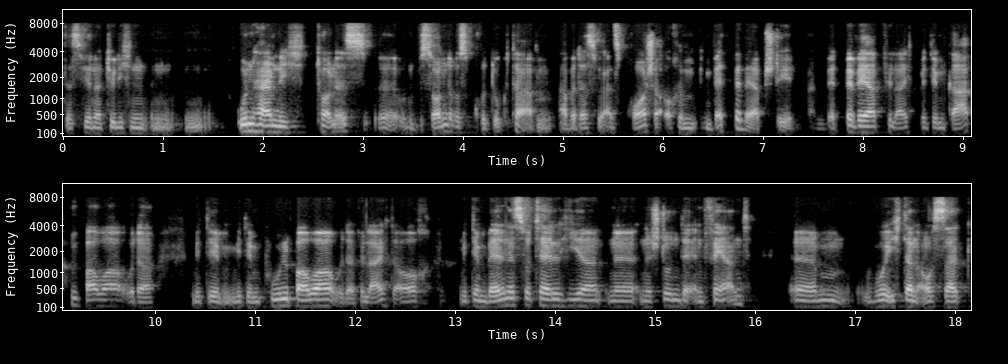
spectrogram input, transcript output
dass wir natürlich ein, ein unheimlich tolles äh, und besonderes Produkt haben, aber dass wir als Branche auch im, im Wettbewerb stehen. Im Wettbewerb vielleicht mit dem Gartenbauer oder mit dem, mit dem Poolbauer oder vielleicht auch mit dem Wellnesshotel hier eine, eine Stunde entfernt, ähm, wo ich dann auch sage,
